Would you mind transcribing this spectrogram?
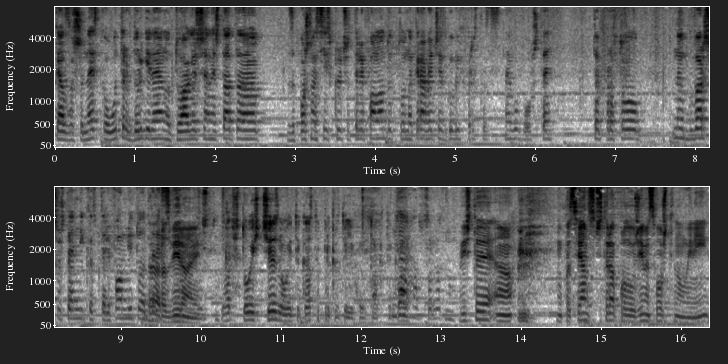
казваше днеска, утре, в други ден, отлагаше нещата. Започна да си изключа телефона, докато накрая вече изгубих връзка с него въобще. Той просто не отговаряше още никакъв телефон, нито адрес. разбираме ви. нищо. Значи той е изчезнал и така сте прекратили контакт, така Да, ли? абсолютно. Вижте, опасявам се, че трябва да продължим с още новини.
